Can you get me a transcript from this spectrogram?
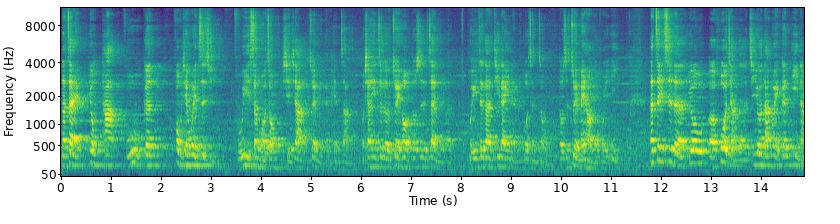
那在用他服务跟奉献为自己服役生活中写下最美的篇章，我相信这个最后都是在你们回忆这段替代一年的过程中，都是最美好的回忆。那这一次的优呃获奖的绩优单位跟艺男，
